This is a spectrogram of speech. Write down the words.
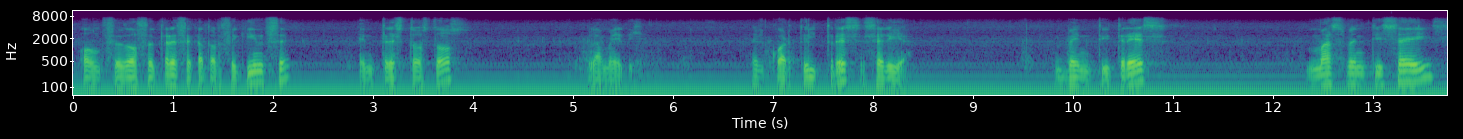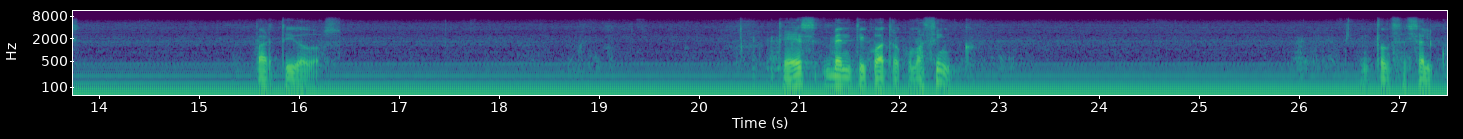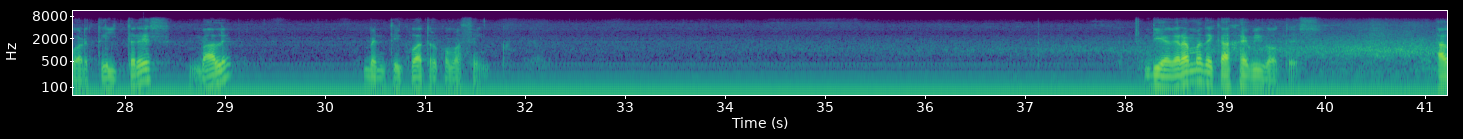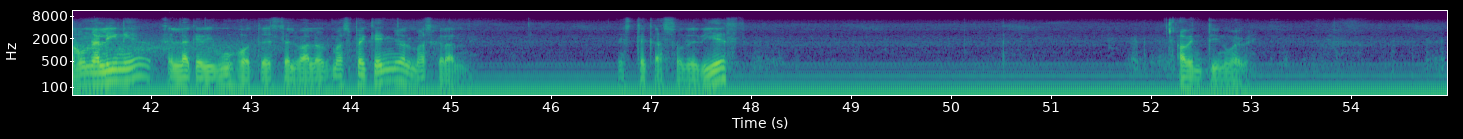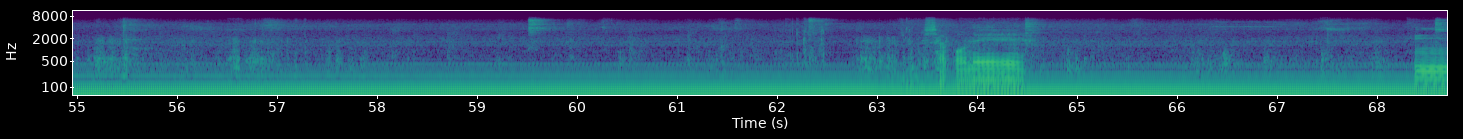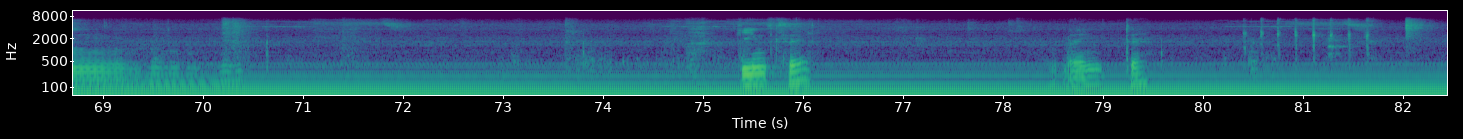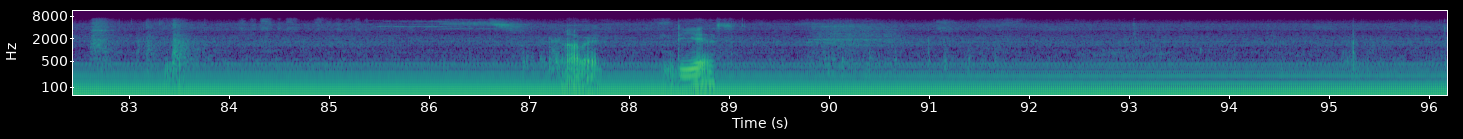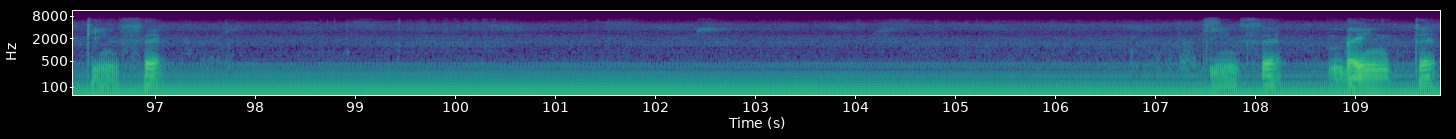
11, 12, 13, 14 y 15 entre estos dos la media. El cuartil 3 sería 23 más 26 partido 2. que es 24,5. Entonces el cuartil 3 vale 24,5. Diagrama de caja de bigotes. Hago una línea en la que dibujo desde el valor más pequeño al más grande. En este caso de 10 a 29. vamos mm, quince veinte a ver diez 15 15 20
